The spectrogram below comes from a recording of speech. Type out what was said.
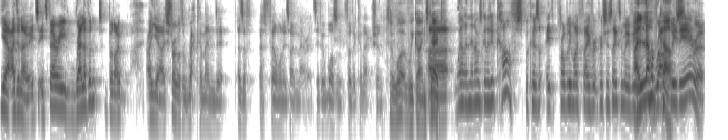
Yeah, I don't know. It's it's very relevant, but I, I yeah, I struggle to recommend it as a film on its own merits if it wasn't for the connection. So what have we got instead? Uh, well, and then I was going to do Kuffs because it's probably my favourite Christian Slater movie. I love roughly Kuffs. the era,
